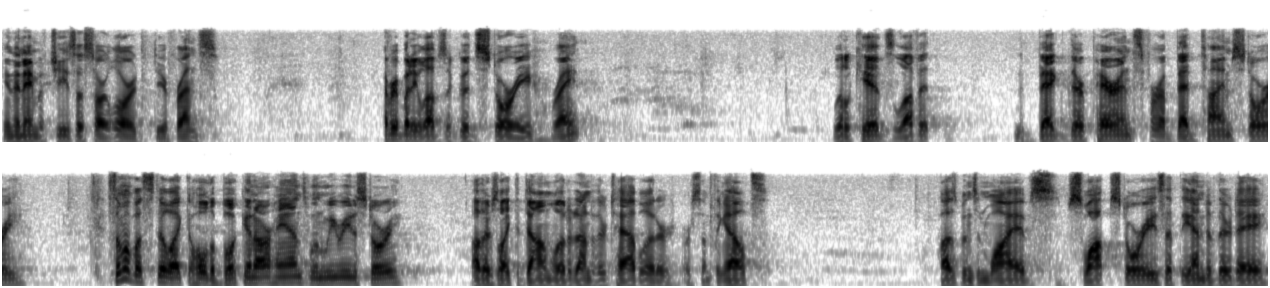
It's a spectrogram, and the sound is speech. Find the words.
In the name of Jesus, our Lord, dear friends, everybody loves a good story, right? Little kids love it. And beg their parents for a bedtime story. Some of us still like to hold a book in our hands when we read a story. Others like to download it onto their tablet or, or something else. Husbands and wives swap stories at the end of their day.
